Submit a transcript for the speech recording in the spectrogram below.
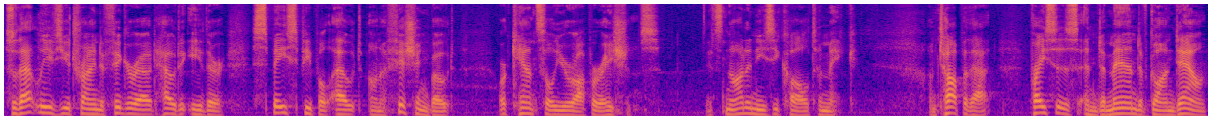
So that leaves you trying to figure out how to either space people out on a fishing boat or cancel your operations. It's not an easy call to make. On top of that, prices and demand have gone down,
